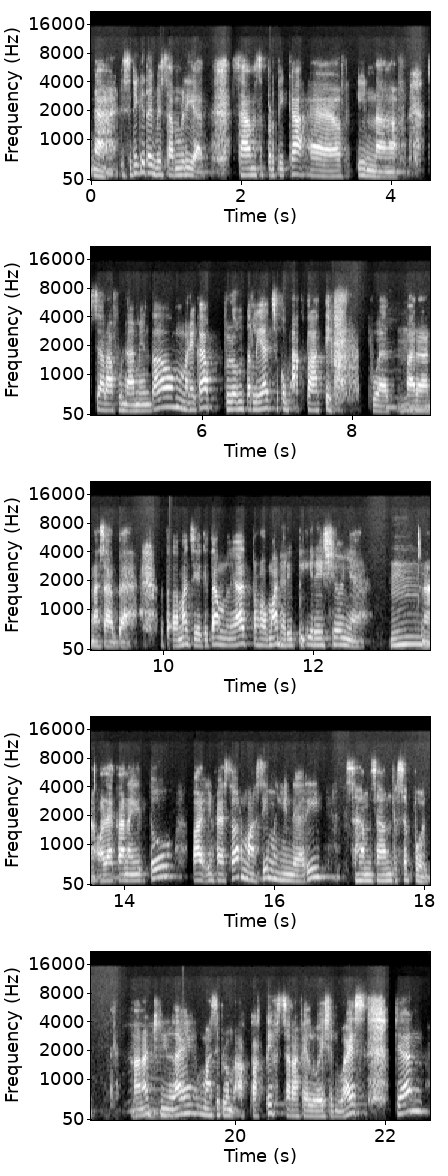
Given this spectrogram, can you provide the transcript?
Nah, di sini kita bisa melihat saham seperti KF, INAF, secara fundamental mereka belum terlihat cukup atraktif buat Hmm. para nasabah. Terutama jika kita melihat performa dari PE ratio-nya. Hmm. Nah, oleh karena itu para investor masih menghindari saham-saham tersebut karena Hmm. dinilai masih belum atraktif secara valuation wise dan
